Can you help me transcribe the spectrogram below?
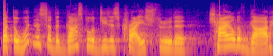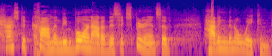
But the witness of the gospel of Jesus Christ through the child of God has to come and be born out of this experience of having been awakened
